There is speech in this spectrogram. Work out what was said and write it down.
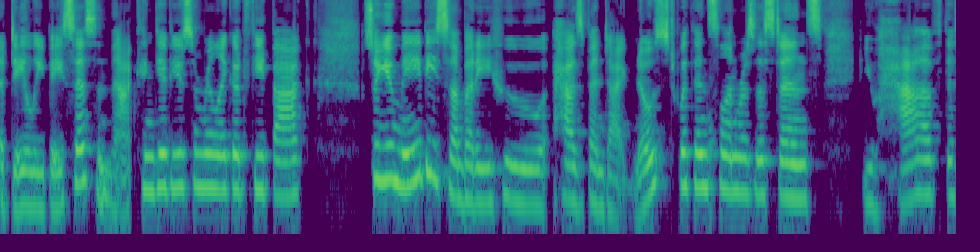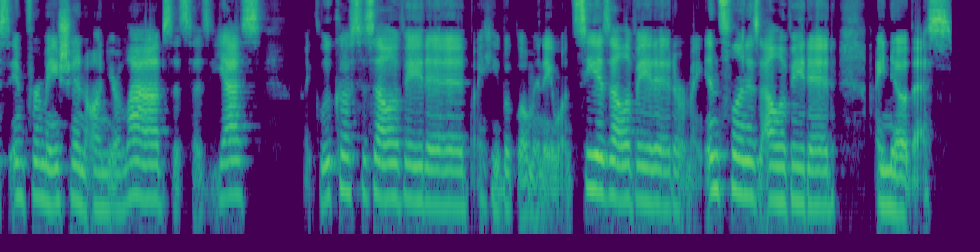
a daily basis. And that can give you some really good feedback. So you may be somebody who has been diagnosed with insulin resistance. You have this information on your labs that says, yes, my glucose is elevated, my hemoglobin A1C is elevated, or my insulin is elevated. I know this.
